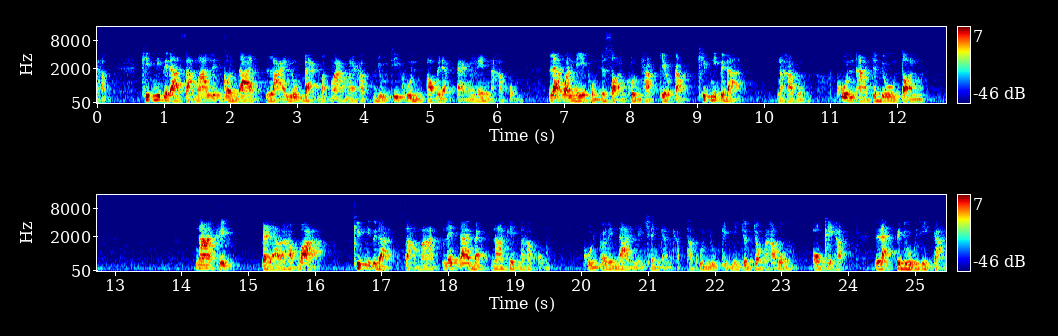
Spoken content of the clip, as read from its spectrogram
นะครับ คลิปนิกระดาษสามารถเล่นกลได้หลายรูปแบบมากๆเลยครับ อยู่ที่คุณเอาไปดัดแปลงเล่นนะครับ ผม และวันนี้ผมจะสอนคุณครับ เกี่ยวกับคลิปนิกระดาษนะครับผม คุณอาจจะดูตอนหน้าคลิปไปแล้วนะครับว่าคลิปนิกระดาษสามารถเล่นได้แบบหน้าคลิปนะครับ ผม คุณก็เล่นได้อย่างเช่นกันครับ ถ้าคุณดูคลิปนี้จนจบนะครับ ผมโอเคครับ และไปดูวิธีการ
